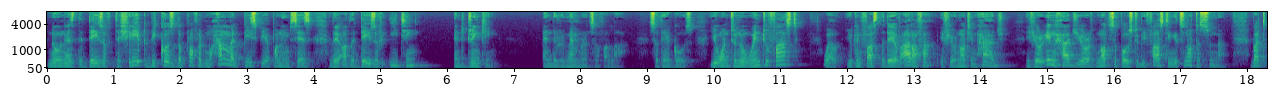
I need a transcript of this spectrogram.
known as the days of Tashriq because the Prophet Muhammad, peace be upon him, says they are the days of eating and drinking and the remembrance of Allah. So there goes. You want to know when to fast? Well, you can fast the day of Arafah if you're not in Hajj. If you're in Hajj, you're not supposed to be fasting. It's not a sunnah. But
